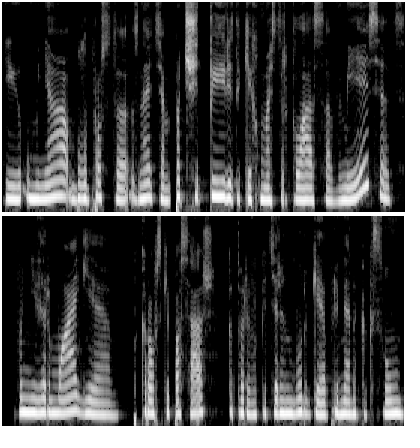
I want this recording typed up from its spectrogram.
И у меня было просто, знаете, по четыре таких мастер-класса в месяц в универмаге Покровский пассаж, который в Екатеринбурге примерно как СУМ.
